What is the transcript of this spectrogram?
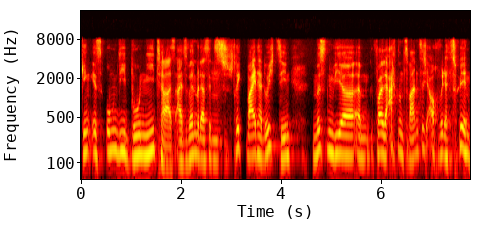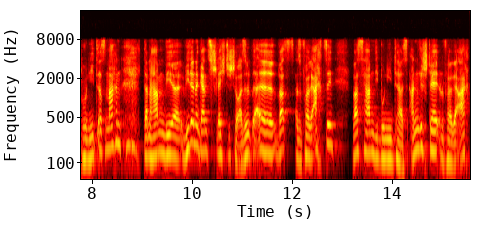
ging es um die Bonitas. Also wenn wir das jetzt mhm. strikt weiter durchziehen, müssten wir ähm, Folge 28 auch wieder zu den Bonitas machen. Dann haben wir wieder eine ganz schlechte Show. Also äh, was, also Folge 18, was haben die Bonitas angestellt? Und Folge 8,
